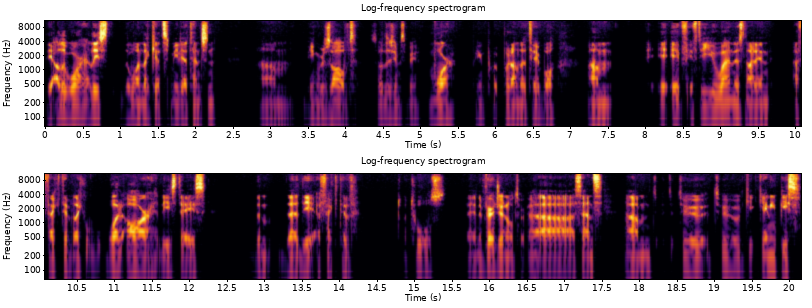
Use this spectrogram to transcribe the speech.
the other war, at least the one that gets media attention, um, being resolved. So there seems to be more being put put on the table. Um, if if the UN is not in effective, like what are these days the the, the effective tools in a very general uh, sense um, to to gaining peace?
